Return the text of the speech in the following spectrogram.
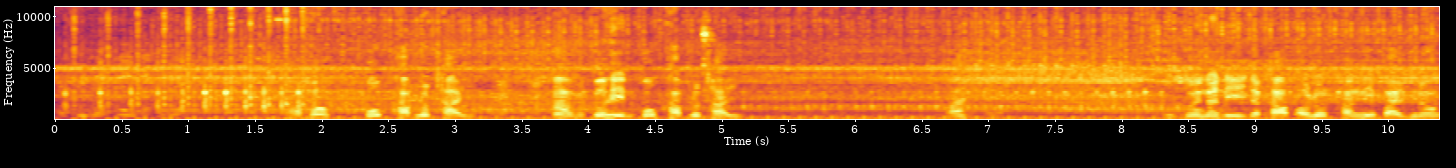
มาขึ้นรถตู้มาขึ้นรถขอโทษกบขับรถไถอ่าก็เคยเห็นกบขับรถไถ ไปเคยนาดีจะขับเอารถคันนี้ไปพี่น้อง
